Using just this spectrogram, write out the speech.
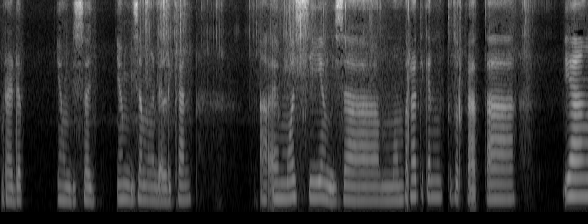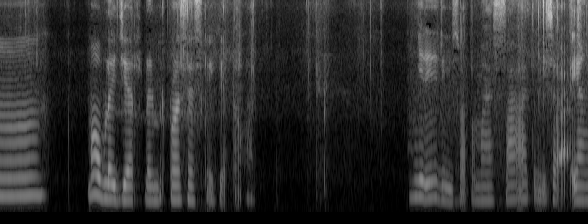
beradab yang bisa yang bisa mengendalikan uh, emosi yang bisa memperhatikan tutur kata yang mau belajar dan berproses kayak gitu. Jadi di suatu masa itu bisa yang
